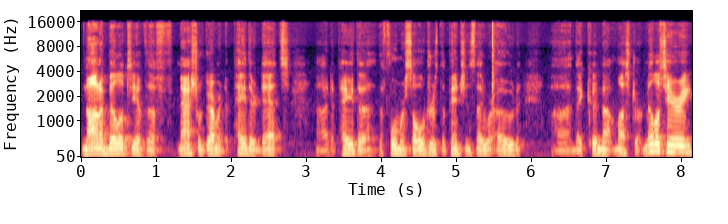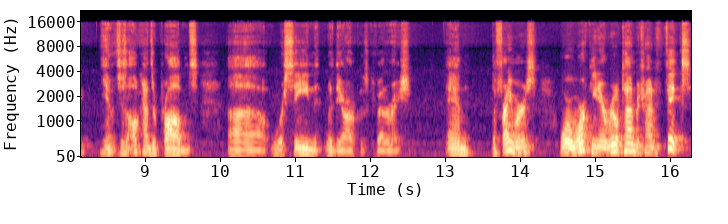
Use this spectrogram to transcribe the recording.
non-ability of the national government to pay their debts, uh, to pay the, the former soldiers the pensions they were owed. Uh, they could not muster a military. You know, just all kinds of problems uh, were seen with the Articles of Confederation. And the framers were working in real time to try and fix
